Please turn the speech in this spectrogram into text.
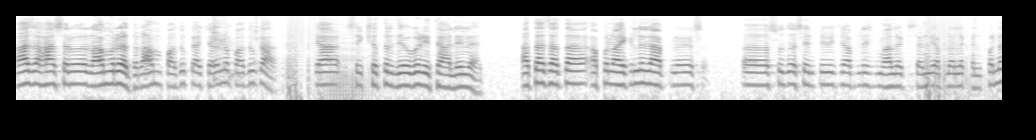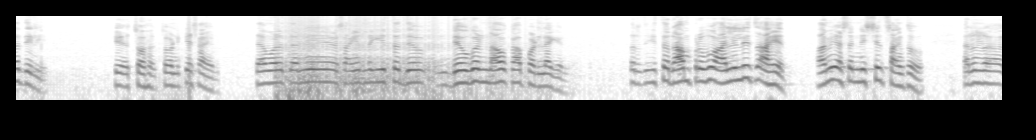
आज हा सर्व रामरथ राम पादुका चरण पादुका या श्री क्षेत्र देवगड इथे आलेल्या आहेत. आताच आता आपण ऐकलेलं आपलं सुदर्शन टी व्हीचे आपले मालक त्यांनी आपल्याला कल्पना दिली की चो चोंडके साहेब. त्यामुळे त्यांनी सांगितलं की इथं देव देवगड नाव का पडलं गेलं? तर इथं रामप्रभू आलेलेच आहेत. आम्ही असं निश्चित सांगतो. कारण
